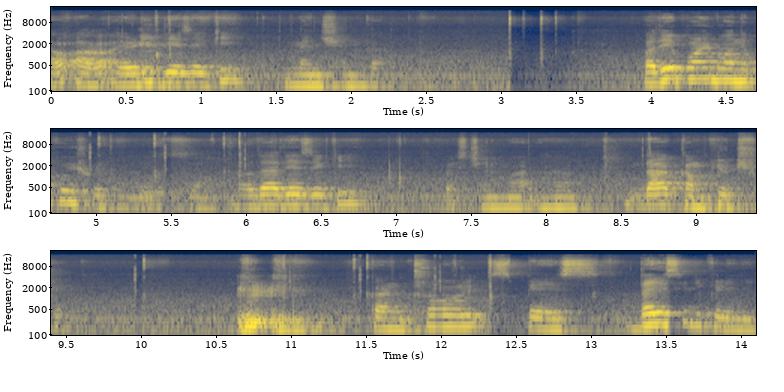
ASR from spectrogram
او هغه آی ډی دې ځکه منشن کا په دې پوینټ باندې پوه شو او دا دې ځکه کوېسچن مارک دا کمپلیټ شو کنټرول سپیس دا یې څه لیکلي دي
